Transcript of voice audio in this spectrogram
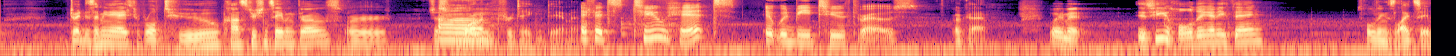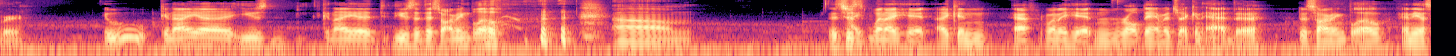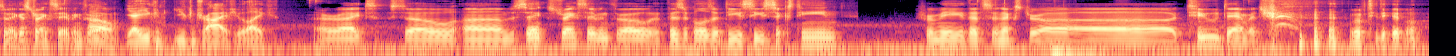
Do I, does that mean I have to roll two Constitution saving throws or just one for taking damage? If it's two hits, it would be two throws. okay, Wait a minute. Is he holding anything? He's holding his lightsaber. Ooh, can I uh, use? Can I uh, use a disarming blow? Um, it's just I- when I hit, I can after when I hit and roll damage, I can add the disarming blow, and he has to make a strength saving throw. oh yeah, you can you can try if you like. All right. So um, the strength saving throw, physical is a DC 16. For me, that's an extra uh, two damage. Whoop de doo.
